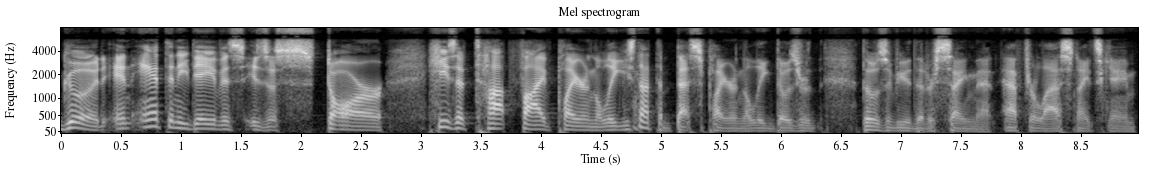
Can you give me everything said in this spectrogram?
good. And Anthony Davis is a star. He's a top five player in the league. He's not the best player in the league. Those are those of you that are saying that after last night's game.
